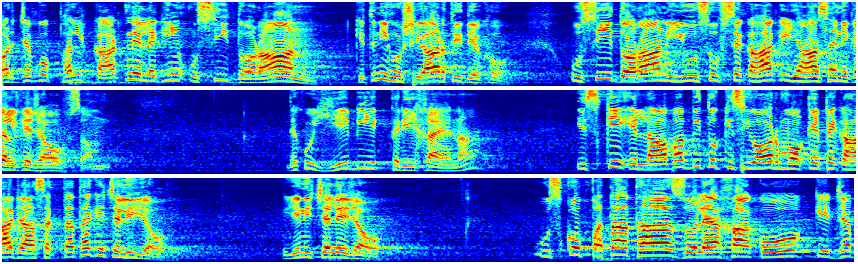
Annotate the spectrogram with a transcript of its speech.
اور جب وہ پھل کاٹنے لگیں اسی دوران کتنی ہوشیار تھی دیکھو اسی دوران یوسف سے کہا کہ یہاں سے نکل کے جاؤ سامنے دیکھو یہ بھی ایک طریقہ ہے نا اس کے علاوہ بھی تو کسی اور موقع پہ کہا جا سکتا تھا کہ چلی جاؤ یعنی چلے جاؤ اس کو پتہ تھا زلیخا کو کہ جب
